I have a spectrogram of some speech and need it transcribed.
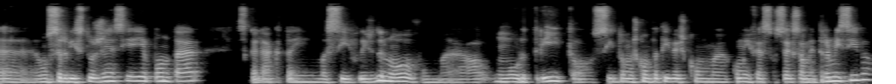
uh, um serviço de urgência e apontar, se calhar que tem uma sífilis de novo, uma, um uretrite ou sintomas compatíveis com uma, com uma infecção sexualmente transmissível,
